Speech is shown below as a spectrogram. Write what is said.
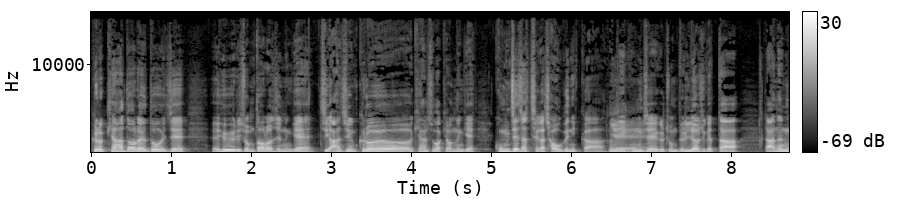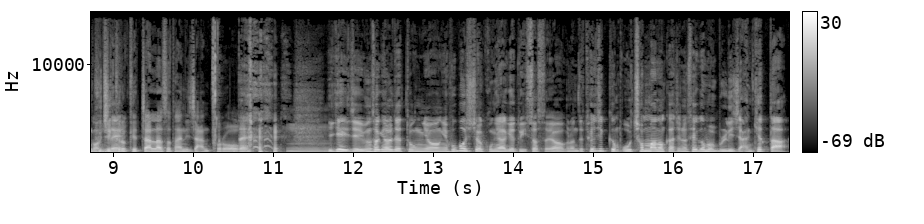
그렇게 하더라도 이제 효율이 좀 떨어지는 게 지금 아 지금 그렇게 할 수밖에 없는 게 공제 자체가 적으니까. 근데 예. 이 공제액을 좀 늘려주겠다 라는 건데. 굳이 그렇게 잘라서 다니지 않도록. 네. 이게 이제 윤석열 대통령의 후보 시절 공약에도 있었어요. 그런데 퇴직금 5천만 원까지는 세금을 물리지 않겠다.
